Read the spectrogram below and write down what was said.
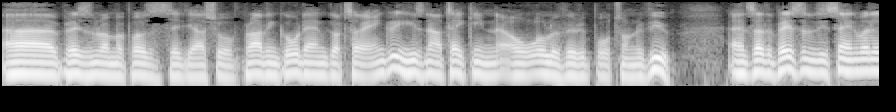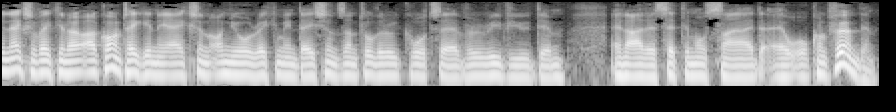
Uh, President Ramaphosa said, yeah, sure. Pravin Gordhan got so angry, he's now taking all of her reports on review. And so the president is saying, well, in actual fact, you know, I can't take any action on your recommendations until the courts have reviewed them and either set them aside uh, or confirmed them.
